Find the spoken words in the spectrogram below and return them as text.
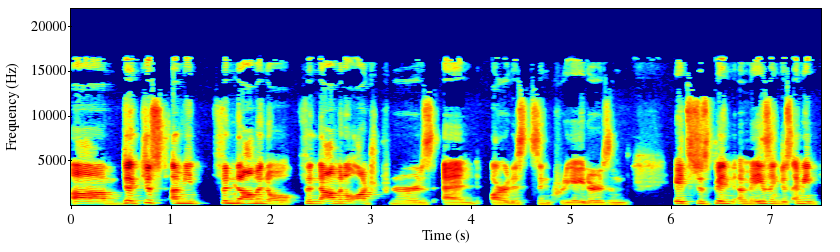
um, just I mean, phenomenal, phenomenal entrepreneurs and artists and creators, and it's just been amazing. Just I mean,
